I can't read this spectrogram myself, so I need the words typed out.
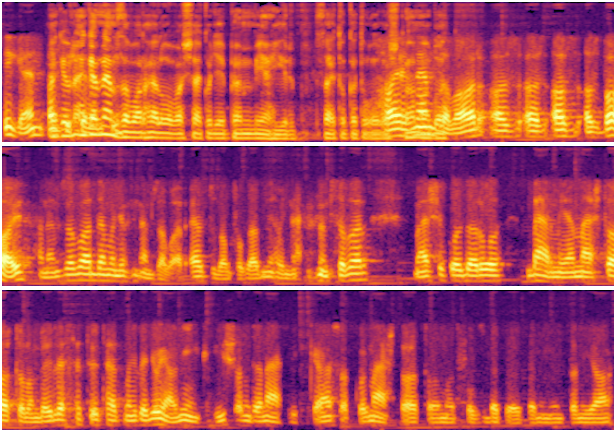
Igen. engem, engem nem zavar, ha elolvassák, hogy éppen milyen hír szájtokat Ha olvastam. ez nem abban- zavar, az, az, az, az baj, ha nem zavar, de mondjuk nem zavar. El tudom fogadni, hogy nem, nem zavar. Másik oldalról bármilyen más tartalom beilleszthető, tehát mondjuk egy olyan link is, amire ráklikkelsz, akkor más tartalmat fogsz betölteni, mint ami a,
